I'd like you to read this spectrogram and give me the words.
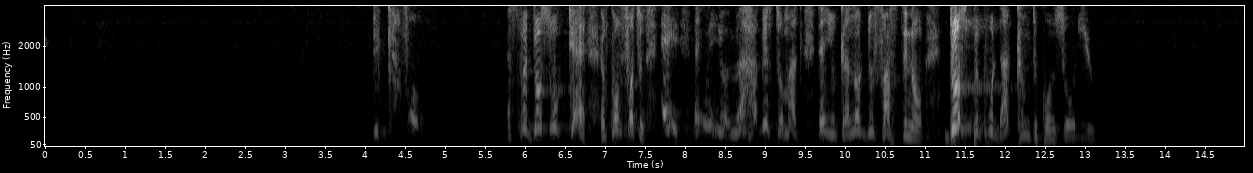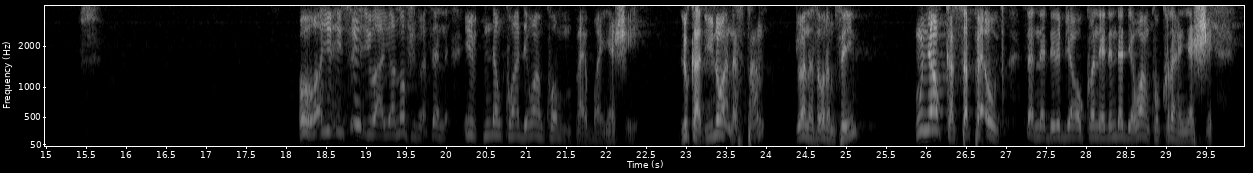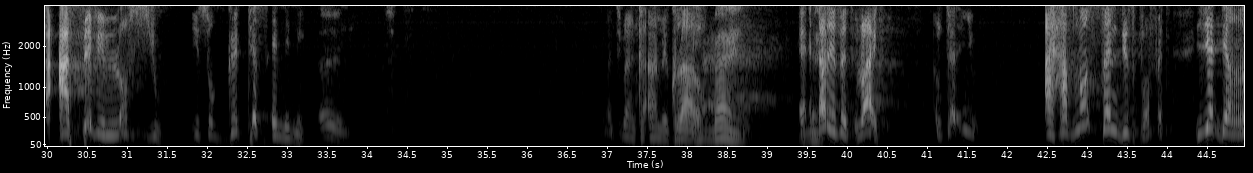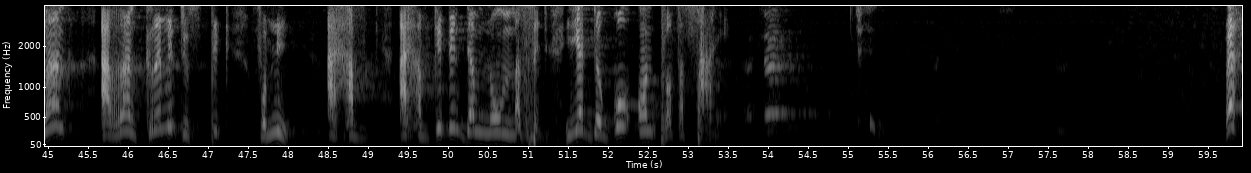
Be careful. Especially those who care and comfort you. Hey, you, you are having stomach, then you cannot do fasting. No. Those people that come to console you. Oh, you, you see, you are you are not 50%. You don't quite the come by. Look at you don't understand? You understand what I'm saying? Oh. As if he loves you. He's your greatest enemy. Hey. Jesus. Ntimi anka ame kora o. Amen. Eh, Amen. That is it, right? I'm telling you. I have not sent this prophet, yet they ran around claiming to speak for me. I have I have given them no message, yet they go on prophesying. Eh,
